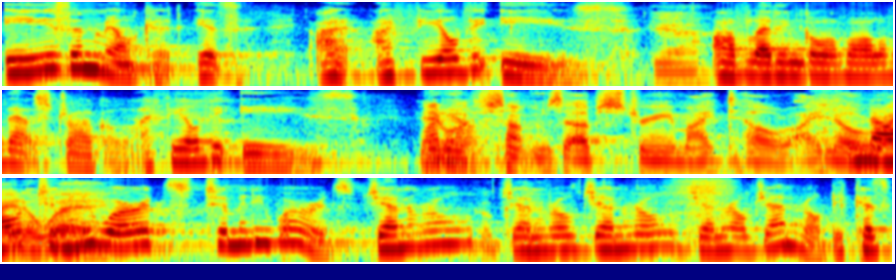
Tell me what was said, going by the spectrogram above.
Ease and milk it. It's I, I feel the ease yeah. of letting go of all of that struggle. I feel the ease. What and else? if something's upstream I tell I know no, right away. too many words too many words. General okay. general general general general. Because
